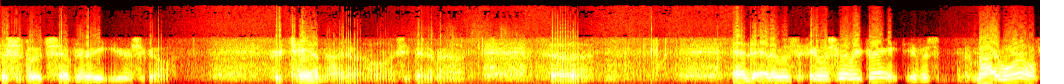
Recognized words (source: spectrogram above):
This is about seven or eight years ago, or ten. I don't know how long it's been around. Uh, and and it was it was really great. It was my world.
